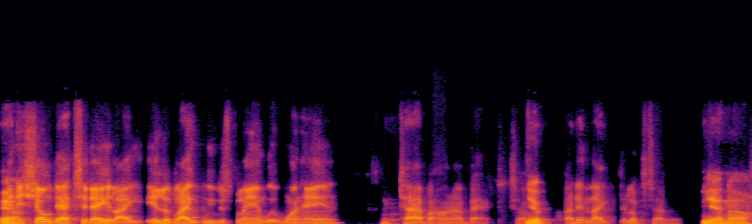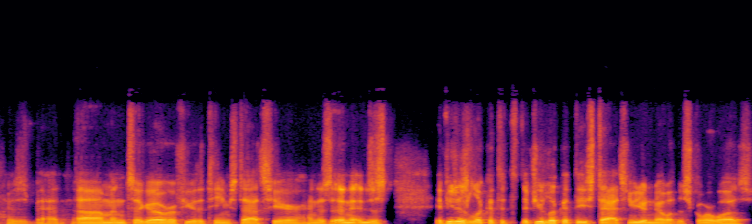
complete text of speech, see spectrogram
Yeah. And it showed that today. Like it looked like we was playing with one hand tied behind our back. So Yep. I didn't like the looks of it. Yeah, no, it was bad. Um, and to go over a few of the team stats here, and just and it just if you just look at the if you look at these stats and you didn't know what the score was,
